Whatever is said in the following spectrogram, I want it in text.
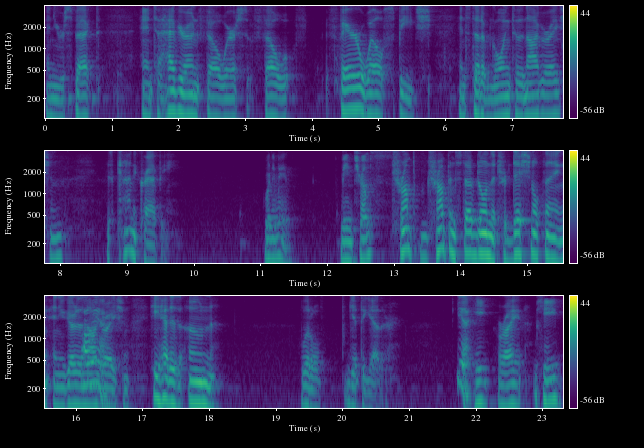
and you respect, and to have your own farewell, farewell speech instead of going to the inauguration is kind of crappy. What do you mean? Mean, Trump's. Trump Trump instead of doing the traditional thing and you go to the Oh, yeah. inauguration, he had his own little get together, Yeah, he right? he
